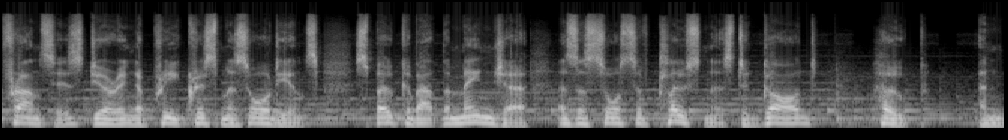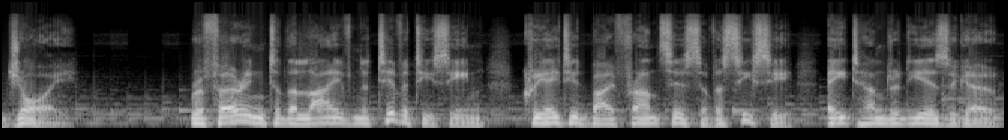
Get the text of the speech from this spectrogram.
Francis, during a pre Christmas audience, spoke about the manger as a source of closeness to God, hope, and joy. Referring to the live nativity scene created by Francis of Assisi 800 years ago,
